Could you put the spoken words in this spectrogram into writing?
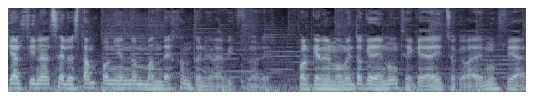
que al final se lo están poniendo en bandeja a Antonio David Flores. Porque en el momento que denuncie, que ha dicho que va a denunciar,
